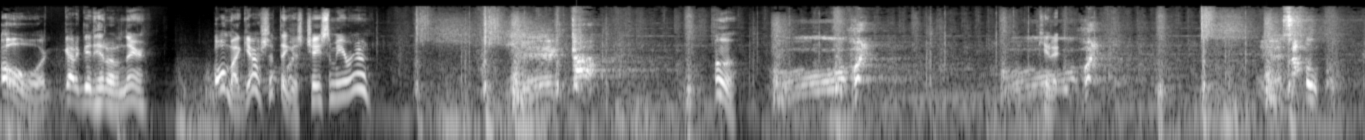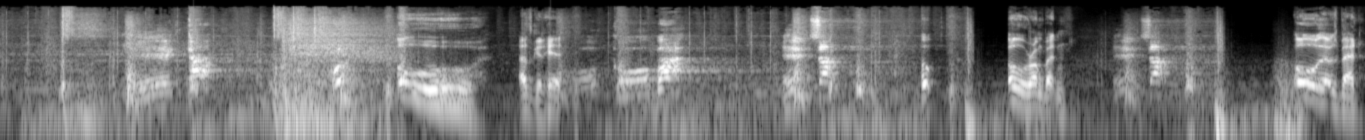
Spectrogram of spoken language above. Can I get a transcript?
Oh, I got a good hit on him there. Oh my gosh, that thing is chasing me around. Uh. Can it? Oh. Oh, that was a good hit. Oh, oh, wrong button. Oh, that was bad.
